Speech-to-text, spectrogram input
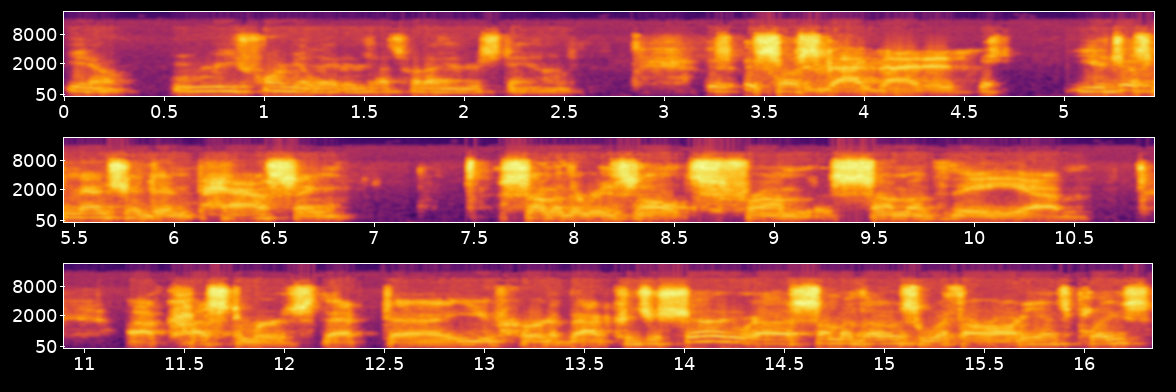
you know, reformulated. That's what I understand. So, Scott, that is. You just mentioned in passing some of the results from some of the um, uh, customers that uh, you've heard about. Could you share uh, some of those with our audience, please?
